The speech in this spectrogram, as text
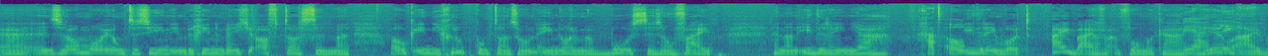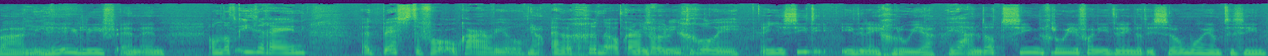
Eh, en zo mooi om te zien. In het begin een beetje aftastend, maar ook in die groep komt dan zo'n enorme boost en zo'n vibe. En dan iedereen, ja, Gaat open. iedereen wordt aaibaar voor elkaar. Ja, heel lief. aaibaar en heel lief. En, en Omdat iedereen het beste voor elkaar wil. Ja. En we gunnen elkaar zo die groei. En je ziet iedereen groeien. Ja. En dat zien groeien van iedereen, dat is zo mooi om te zien.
